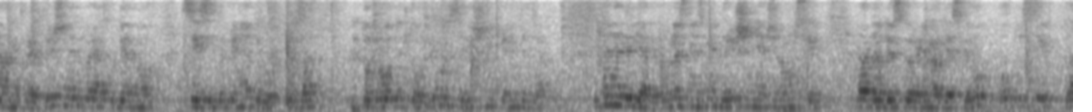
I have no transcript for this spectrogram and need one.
даний проект рішення до порядку денного сесії та прийняти його. Хто за, хто проти, хто утримався, рішення прийнято. Дякую. Питання дев'яте. Про внесення змін до рішення Чорноморської ради Одеського району Одеської області про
